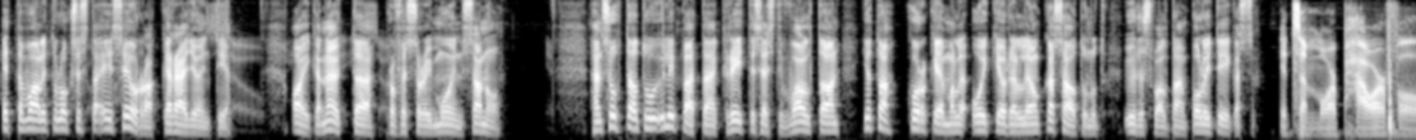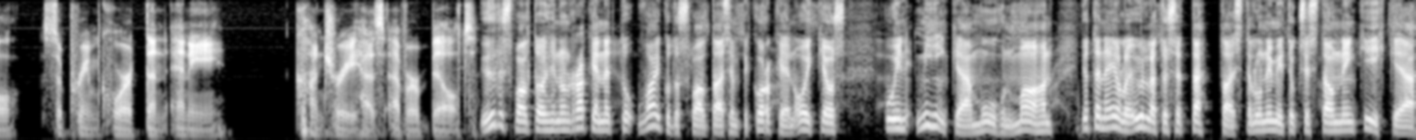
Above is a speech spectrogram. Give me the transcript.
että vaalituloksesta ei seuraa käräjöintiä. Aika näyttää, professori Moin sanoo. Hän suhtautuu ylipäätään kriittisesti valtaan, jota korkeammalle oikeudelle on kasautunut Yhdysvaltain politiikassa. It's a more powerful Supreme Court than any country has ever built. Yhdysvaltoihin on rakennettu vaikutusvaltaisempi korkein oikeus kuin mihinkään muuhun maahan, joten ei ole yllätys, että taistelunimityksistä on niin kiihkeää,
